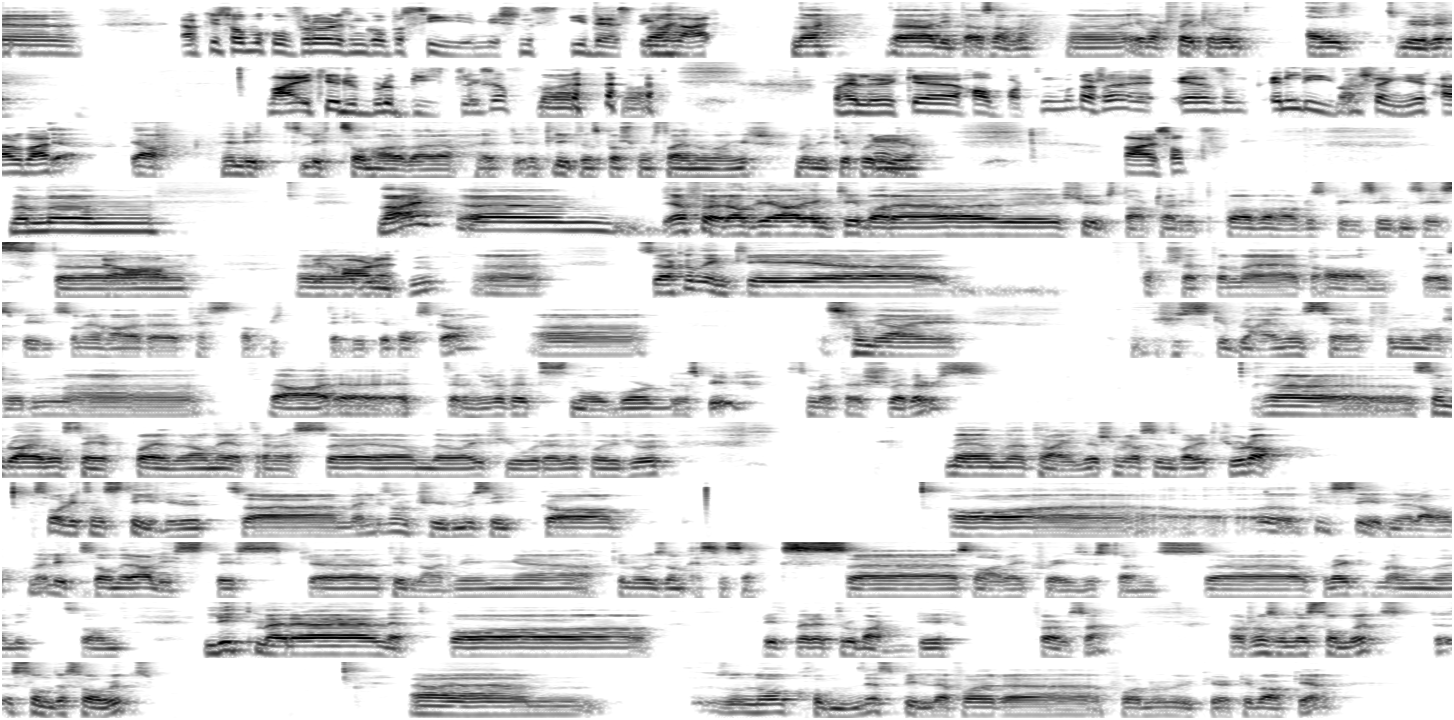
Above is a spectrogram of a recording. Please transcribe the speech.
Jeg har ikke så behov for å liksom gå på sidemissions i det spillet Nei. der. Nei, det er litt av det samme. Uh, I hvert fall ikke sånn alt mulig. Nei, ikke rubbel og bit, liksom. Nei, nei. Og heller ikke halvparten, men kanskje en, sånn, en liten slenger her og der. Ja, ja en litt, litt, sånn her og der, ja. Et, et lite spørsmålstegn noen ganger, men ikke for mye. Mm. Nei, sant. Men um, Nei, jeg føler at vi har egentlig bare tjuvstarta litt på hva har du spilt siden sist. Uh, ja, vi har det. Så jeg kan egentlig fortsette med et annet spill som jeg har testa bitte litt i påska. Som jeg husker ble annonsert for noen år siden. det er et, rett og slett et snowboardspill som heter Shredders. som ble annonsert på en eller annen E3-messe, om det var i fjor eller forrige fjor. Med en trailer som jeg syns var litt kul, da. Så litt sånn stilig ut, med litt sånn kul musikk og og, og tilsynelatende litt sånn realistisk uh, tilnærming. Det uh, er ikke noe liksom SSX, uh, sånn crazy stunts-opplegg, men litt sånn litt mer nett på Litt mer troverdig følelse. Det var sånn det, sånn ut, sånn det så ut. så nå kom det spillet for, for noen uker tilbake.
